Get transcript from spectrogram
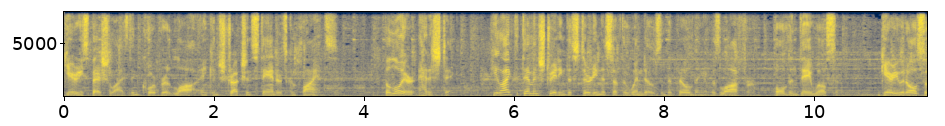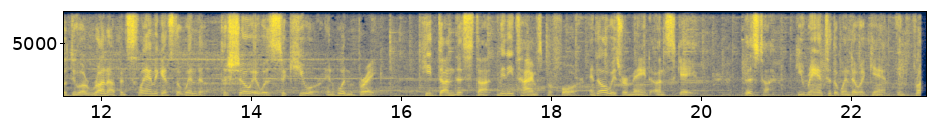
Gary specialized in corporate law and construction standards compliance. The lawyer had a stick. He liked demonstrating the sturdiness of the windows in the building of his law firm, Holden Day Wilson. Gary would also do a run up and slam against the window to show it was secure and wouldn't break. He'd done this stunt many times before and always remained unscathed. This time, he ran to the window again in front.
